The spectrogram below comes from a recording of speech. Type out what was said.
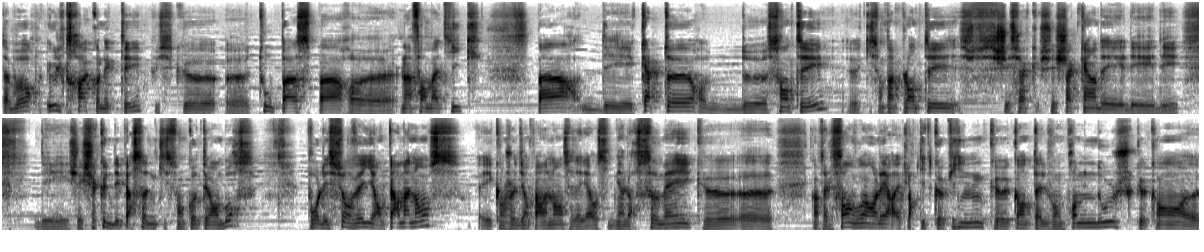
d'abord ultra connecté, puisque euh, tout passe par l'informatique, par des capteurs de santé qui sont implantés chez, chacun des, chez chacune des personnes qui sont cotées en bourse pour les surveiller en permanence. Et quand je dis en permanence, c'est-à-dire aussi bien leur sommeil que euh, quand elles s'envoient en l'air avec leurs petites copines, que quand elles vont prendre une douche, que quand, euh,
